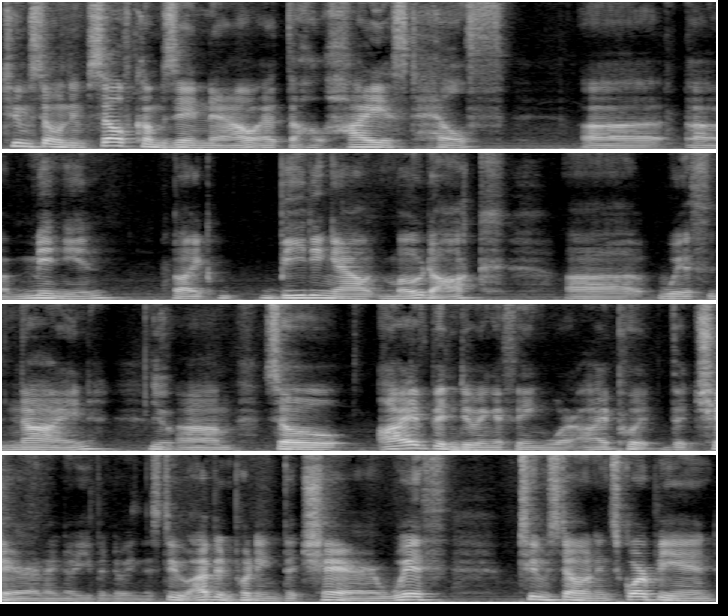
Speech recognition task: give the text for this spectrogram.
tombstone himself comes in now at the highest health uh, uh minion like beating out MODOK uh with nine Yep. um so i've been doing a thing where i put the chair and i know you've been doing this too i've been putting the chair with tombstone and scorpion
